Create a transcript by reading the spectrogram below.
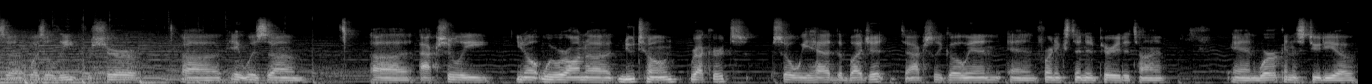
Was a was a lead for sure. Uh, it was um, uh, actually, you know, we were on a New Tone Records, so we had the budget to actually go in and for an extended period of time and work in the studio.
